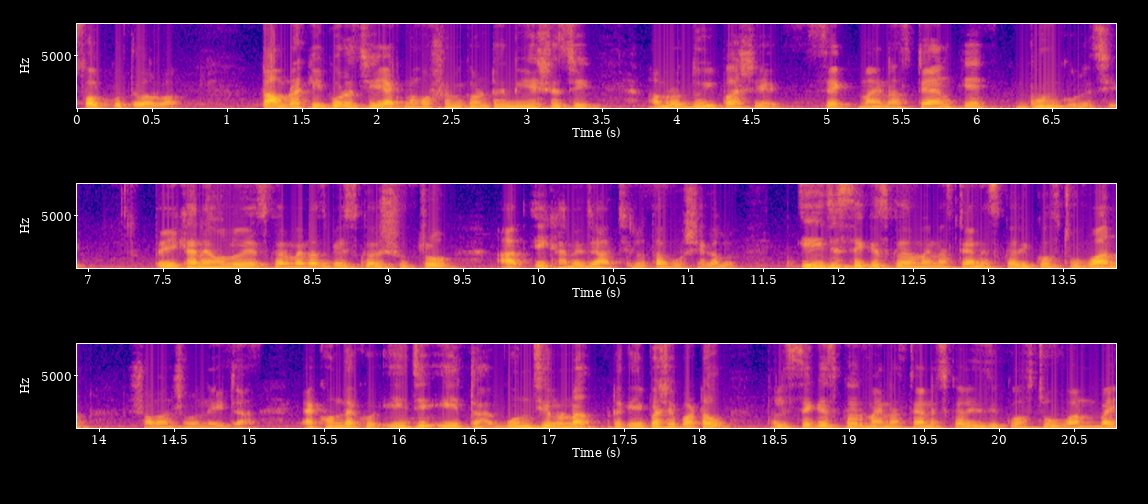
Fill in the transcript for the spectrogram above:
সলভ করতে পারবা। তো আমরা কি করেছি? এক নম্বর সমীকরণটাকে নিয়ে এসেছি। আমরা দুই পাশে সেক মাইনাস ট্যানকে গুণ করেছি। তো এইখানে হলো এ স্কোয়ার মাইনাস বি স্কোয়ারের সূত্র, আর এখানে যা ছিল তা বসে গেল। এই যে sec square minus tan square equals to one সমান সমান এইটা। এখন দেখো, এই যে এটা গুণ ছিল না, ওটাকে এই পাশে পাঠাও, তাহলে sec square minus tan square is equals to one by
